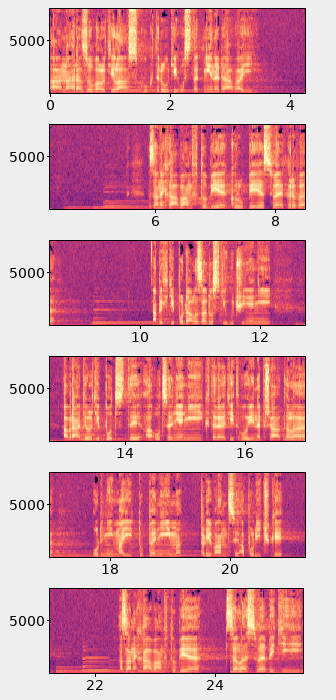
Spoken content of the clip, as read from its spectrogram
a nahrazoval ti lásku, kterou ti ostatní nedávají. Zanechávám v tobě krupěje své krve, abych ti podal zadosti učinění a vrátil ti pocty a ocenění, které ti tvoji nepřátelé odnímají tupením, plivanci a políčky a zanechávám v tobě celé své bytí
